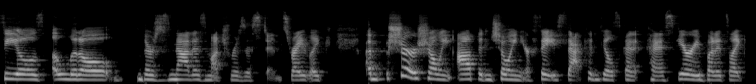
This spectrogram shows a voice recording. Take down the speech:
feels a little, there's not as much resistance, right? Like I'm sure showing up and showing your face, that can feel kind of, kind of scary, but it's like,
